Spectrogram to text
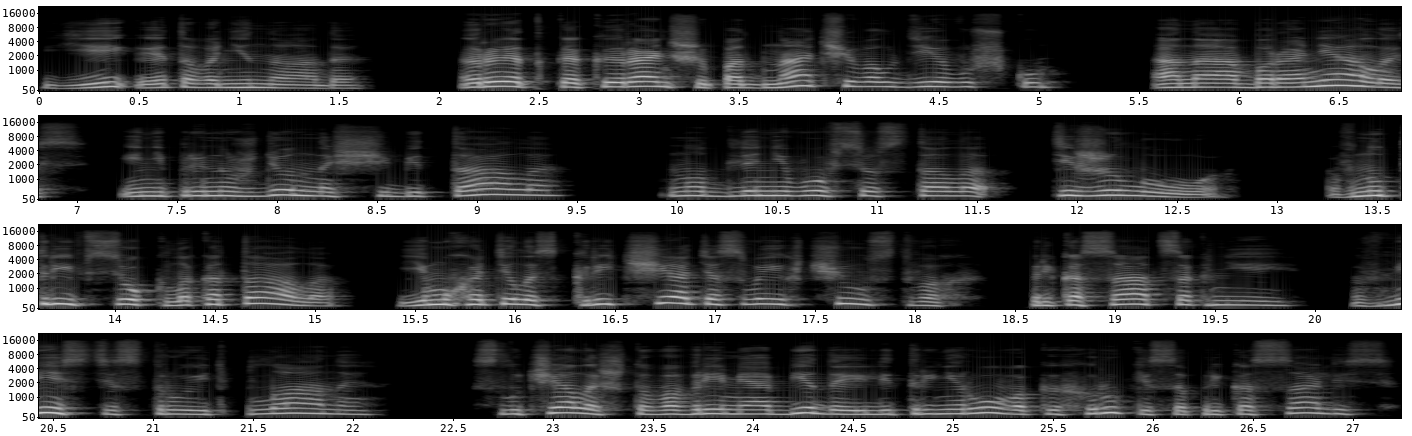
ей этого не надо. Ред, как и раньше, подначивал девушку. Она оборонялась и непринужденно щебетала, но для него все стало тяжело. Внутри все клокотало, Ему хотелось кричать о своих чувствах, прикасаться к ней, вместе строить планы. Случалось, что во время обеда или тренировок их руки соприкасались.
